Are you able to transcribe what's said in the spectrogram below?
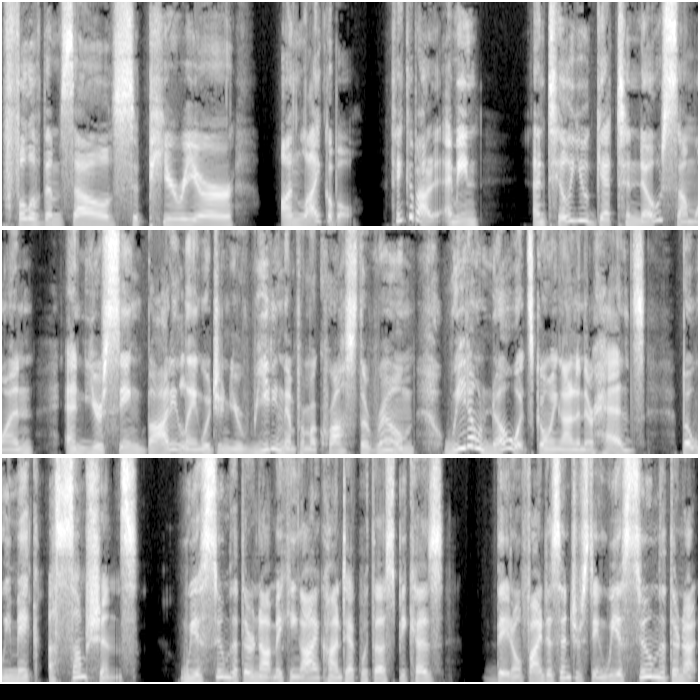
full of themselves, superior, unlikable. Think about it. I mean, until you get to know someone and you're seeing body language and you're reading them from across the room, we don't know what's going on in their heads, but we make assumptions. We assume that they're not making eye contact with us because they don't find us interesting. We assume that they're not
